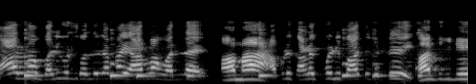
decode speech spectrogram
யாரெல்லாம் பள்ளிக்கூடத்துக்கு வந்திருக்காங்க யாரெல்லாம் வரல ஆமா. அப்படி கணக்கு பண்ணி பாத்துக்கிட்டு பாத்துக்கிட்டு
